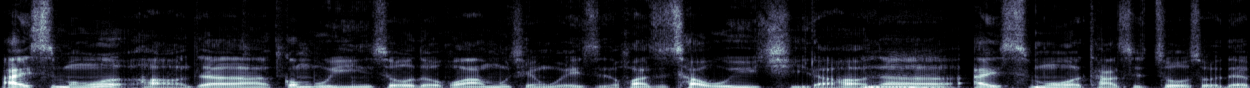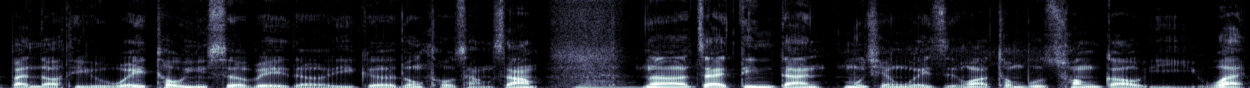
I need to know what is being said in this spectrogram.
爱斯摩尔哈它公布营收的话，目前为止的话是超乎预期的哈。那爱斯摩尔它是做所谓的半导体为投影设备的一个龙头厂商，那在订单目前为止的话，同步创高以外。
